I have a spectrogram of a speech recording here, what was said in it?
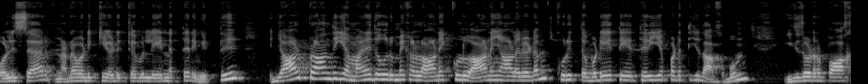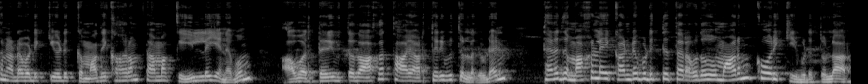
போலீசார் நடவடிக்கை எடுக்கவில்லை என தெரிவித்து யாழ் பிராந்திய மனித உரிமைகள் ஆணைக்குழு ஆணையாளரிடம் குறித்த விடயத்தை தெரியப்படுத்தியதாகவும் இது தொடர்பாக நடவடிக்கை எடுக்கும் அதிகாரம் தமக்கு இல்லை எனவும் அவர் தெரிவித்ததாக தாயார் தெரிவித்துள்ளதுடன் தனது மகளை கண்டுபிடித்து தர உதவுமாறும் கோரிக்கை விடுத்துள்ளார்.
